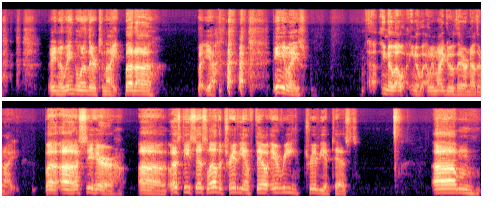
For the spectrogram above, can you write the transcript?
you know, we ain't going in there tonight, but uh, but yeah. Anyways, uh, you know, you know, we might go there another night. But uh let's see here. Uh SD says love the trivia and fail every trivia test. Um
